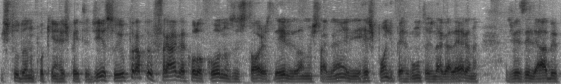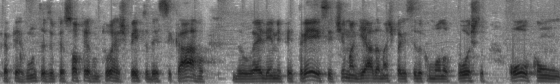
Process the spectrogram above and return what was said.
estudando um pouquinho a respeito disso. E o próprio Fraga colocou nos stories dele lá no Instagram, ele responde perguntas da galera, né? Às vezes ele abre para perguntas e o pessoal perguntou a respeito desse carro, do LMP3, se tinha uma guiada mais parecida com o monoposto ou com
